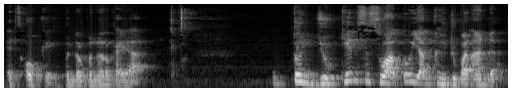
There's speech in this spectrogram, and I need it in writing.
it's okay. Bener-bener kayak tunjukin sesuatu yang kehidupan Anda.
